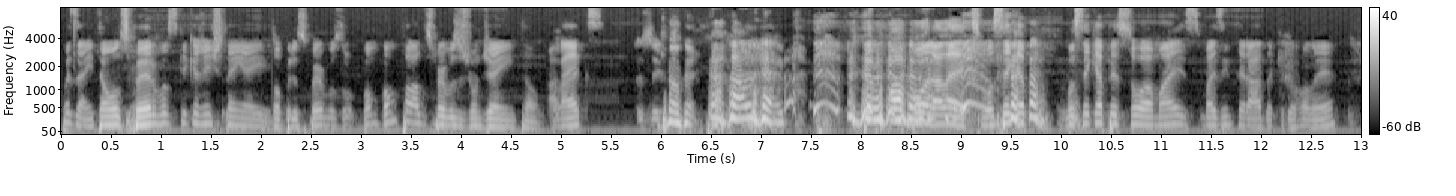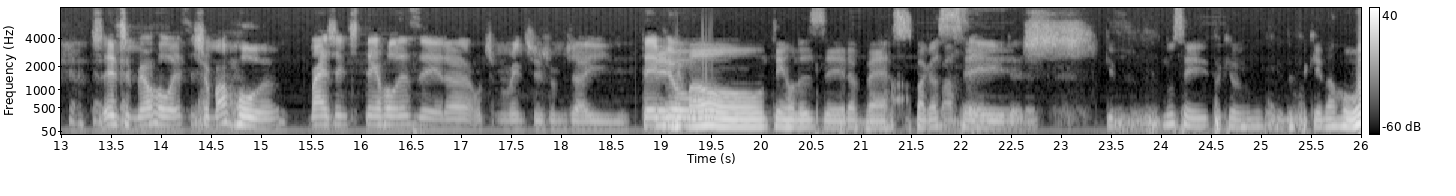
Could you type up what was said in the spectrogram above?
Pois é, então os fervos, o que, que a gente tem aí? Sobre os fervos. Vamos, vamos falar dos fervos de Jundiaí então. Alex? Alex. Por favor, Alex, você que é, você que é a pessoa mais, mais inteirada aqui do rolê. gente, meu rolê se chama Rua. Mas a gente tem rolezeira ultimamente em Jundiaí. Teve, Teve o. uma ontem, rolezeira versus bagaceira. Bagaceira. Que, não sei, porque eu fiquei na rua.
